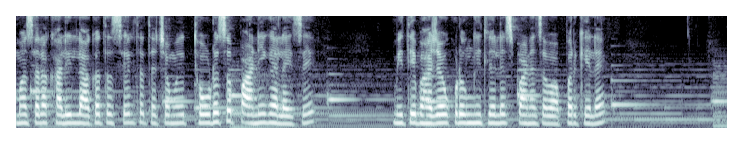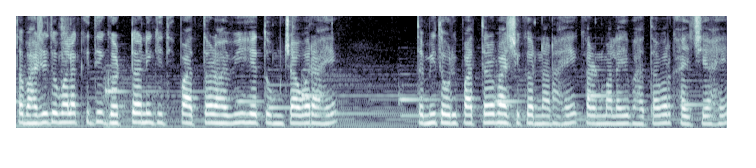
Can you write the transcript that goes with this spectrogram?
मसाला खाली लागत असेल तर त्याच्यामध्ये थोडंसं पाणी घालायचं आहे मी ते भाज्या उकडून घेतलेल्याच पाण्याचा वापर केला आहे तर भाजी तुम्हाला किती घट्ट आणि किती पातळ हवी हे तुमच्यावर आहे. तर मी थोडी पातळ भाजी करणार आहे कारण मला ही भातावर खायची आहे.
